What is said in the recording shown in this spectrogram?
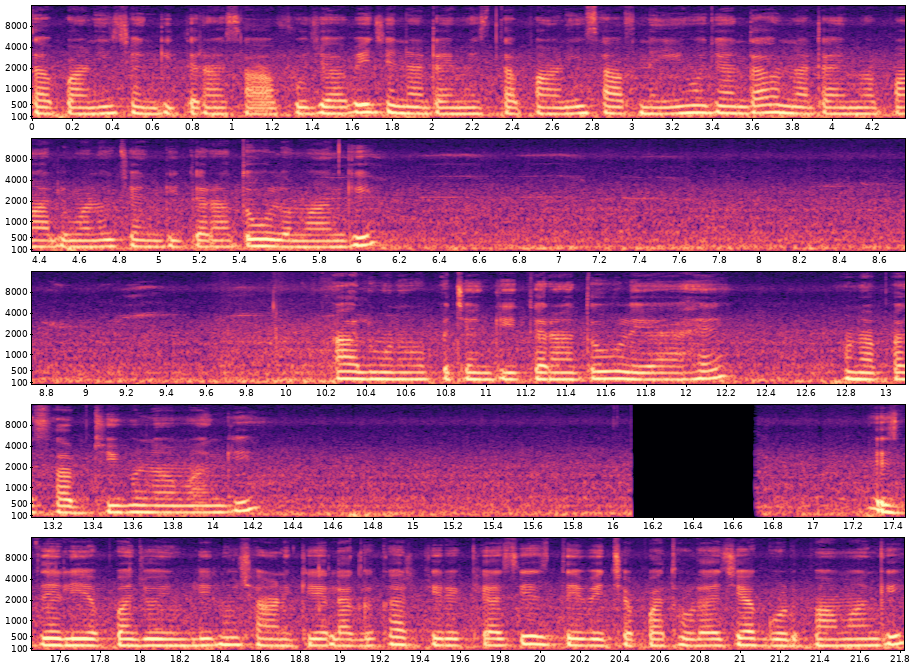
ਦਾ ਪਾਣੀ ਚੰਗੀ ਤਰ੍ਹਾਂ ਸਾਫ਼ ਹੋ ਜਾਵੇ। ਜਿੰਨਾ ਟਾਈਮ ਇਸ ਦਾ ਪਾਣੀ ਸਾਫ਼ ਨਹੀਂ ਹੋ ਜਾਂਦਾ ਉਹਨਾਂ ਟਾਈਮ ਆਪਾਂ ਆਲੂਆਂ ਨੂੰ ਚੰਗੀ ਤਰ੍ਹਾਂ ਧੋ ਲਵਾਂਗੇ। ਆਲੂਆਂ ਨੂੰ ਆਪਾਂ ਚੰਗੀ ਤਰ੍ਹਾਂ ਧੋ ਲਿਆ ਹੈ। ਹੁਣ ਆਪਾਂ ਸਬਜ਼ੀ ਬਣਾਵਾਂਗੇ। ਇਸ ਦੇ ਲਈ ਆਪਾਂ ਜੋ ਇਮਲੀ ਨੂੰ ਛਾਣ ਕੇ ਅਲੱਗ ਕਰਕੇ ਰੱਖਿਆ ਸੀ ਇਸ ਦੇ ਵਿੱਚ ਆਪਾਂ ਥੋੜਾ ਜਿਹਾ ਗੁੜ ਪਾਵਾਂਗੇ।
